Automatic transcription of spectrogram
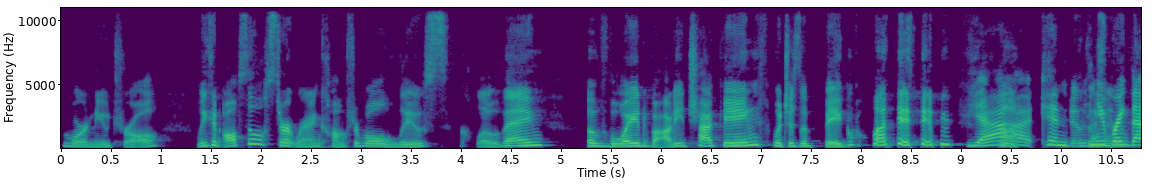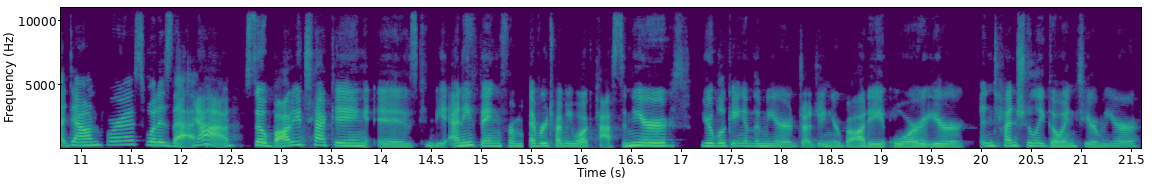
more neutral? We can also start wearing comfortable, loose clothing. Avoid body checking, which is a big one. Um, yeah. can and can you break that down for us? What is that? Yeah. So body checking is can be anything from every time you walk past a mirror, you're looking in the mirror, judging your body, or you're intentionally going to your mirror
